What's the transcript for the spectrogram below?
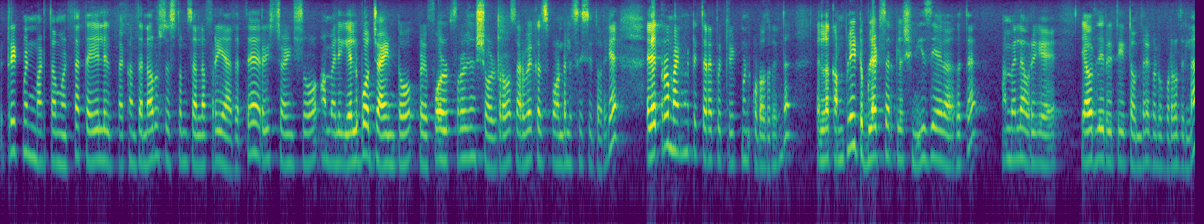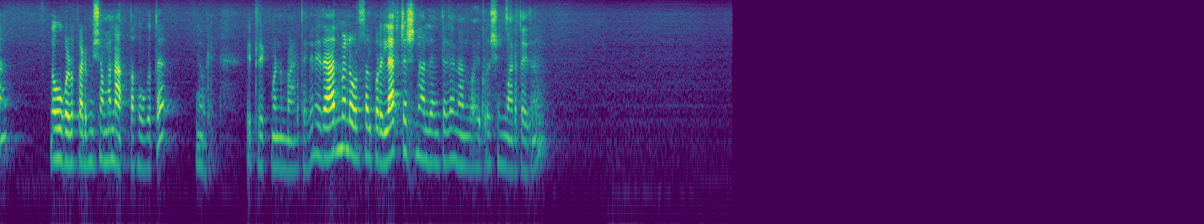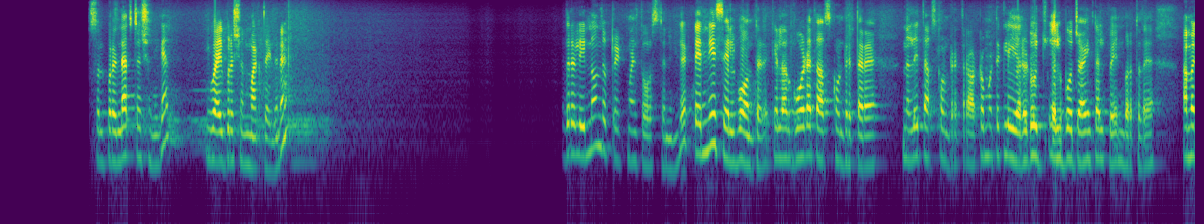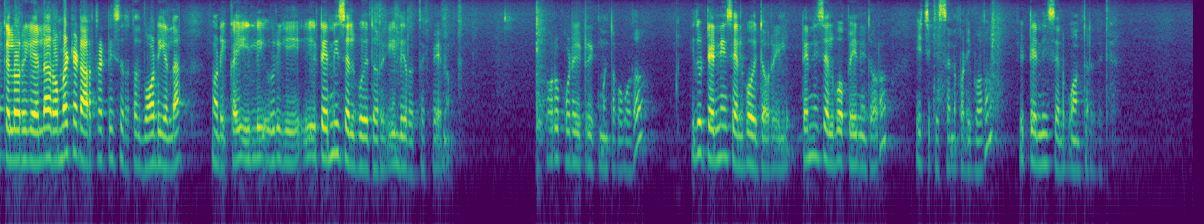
ಟ್ರೀಟ್ಮೆಂಟ್ ಮಾಡ್ತಾ ಮಾಡ್ತಾ ಕೈಯಲ್ಲಿ ಇರ್ತಕ್ಕಂಥ ನರ್ವ್ ಸಿಸ್ಟಮ್ಸ್ ಎಲ್ಲ ಫ್ರೀ ಆಗುತ್ತೆ. ರೀಚ್ ಜಾಯಿಂಟ್ಸು ಆಮೇಲೆ ಎಲ್ಬೋ ಜಾಯಿಂಟು ಫೋಲ್ ಫ್ರೋಜನ್ ಶೋಲ್ಡ್ರು ಸರ್ವೈಕಲ್ ಸ್ಪಾಂಡಲಿಸಿಸ್ ಇದ್ದವರಿಗೆ ಎಲೆಕ್ಟ್ರೋಮ್ಯಾಗ್ನೆಟಿಕ್ ಥೆರಪಿ ಟ್ರೀಟ್ಮೆಂಟ್ ಕೊಡೋದ್ರಿಂದ ಎಲ್ಲ ಕಂಪ್ಲೀಟ್ ಬ್ಲಡ್ ಸರ್ಕ್ಯುಲೇಷನ್ ಈಸಿಯಾಗಿ ಆಗುತ್ತೆ. ಆಮೇಲೆ ಅವರಿಗೆ ಯಾವುದೇ ರೀತಿ ತೊಂದರೆಗಳು ಬರೋದಿಲ್ಲ. ನೋವುಗಳು ಕಡಿಮೆ ಶಮನ ಆಗ್ತಾ ಹೋಗುತ್ತೆ. ನೋಡಿ, ಈ ಟ್ರೀಟ್ಮೆಂಟ್ ಮಾಡ್ತಾ ಇದ್ದೀನಿ. ಇದಾದಮೇಲೆ ಅವ್ರು ಸ್ವಲ್ಪ ರಿಲ್ಯಾಕ್ಸೇಷನ್ ಅಲ್ಲಿ ಅಂತೇಳಿ ನಾನು ವೈಬ್ರೇಷನ್ ಮಾಡ್ತಾ ಸ್ವಲ್ಪ ರಿಲ್ಯಾಕ್ಸೇಷನ್ಗೆ ಈ ವೈಬ್ರೇಷನ್ ಮಾಡ್ತಾ ಇದ್ದೇನೆ. ಅದರಲ್ಲಿ ಇನ್ನೊಂದು ಟ್ರೀಟ್ಮೆಂಟ್ ತೋರಿಸ್ತೇನೆ ನಿಮಗೆ. ಟೆನ್ನಿಸ್ ಎಲ್ಬೋ ಅಂತೇಳಿ. ಕೆಲವರು ಗೋಡೆ ತಾರಿಸ್ಕೊಂಡಿರ್ತಾರೆ, ನಲ್ಲಿ ತಾರಿಸ್ಕೊಂಡಿರ್ತಾರೆ. ಆಟೋಮೆಟಿಕ್ಲಿ ಎರಡು ಎಲ್ಬೋ ಜಾಯಿಂಟಲ್ಲಿ ಪೇನ್ ಬರ್ತದೆ. ಆಮೇಲೆ ಕೆಲವರಿಗೆ ಎಲ್ಲ ರೊಮೆಟೆಡ್ ಆರ್ಥ್ರೈಟಿಸ್ ಇರ್ತದೆ ಬಾಡಿ ಎಲ್ಲ. ನೋಡಿ, ಕೈ ಇಲ್ಲಿ, ಇವರಿಗೆ ಈ ಟೆನ್ನಿಸ್ ಎಲ್ಬೋ ಇದ್ದವ್ರಿಗೆ ಇಲ್ಲಿರುತ್ತೆ ಪೇನು ಅವರು ಕೂಡ ಈ ಟ್ರೀಟ್ಮೆಂಟ್ ತೊಗೋಬೋದು. ಇದು ಟೆನ್ನಿಸ್ ಎಲ್ಬೋ ಇದ್ದವರು ಇಲ್ಲಿ. ಟೆನ್ನಿಸ್ ಎಲ್ಬೋ ಪೇನ್ ಇದ್ದವರು ಈ ಚಿಕಿತ್ಸೆನ ಪಡಿಬೋದು. ಈ ಟೆನ್ನಿಸ್ ಎಲ್ಬೋ ಅಂತಾರೆ ಇದಕ್ಕೆ.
